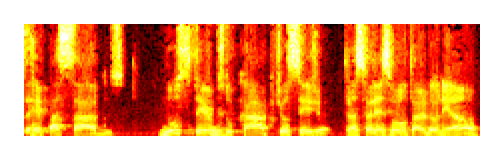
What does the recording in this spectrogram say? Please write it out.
repassados nos termos do CAPT, ou seja, transferência voluntária da União,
